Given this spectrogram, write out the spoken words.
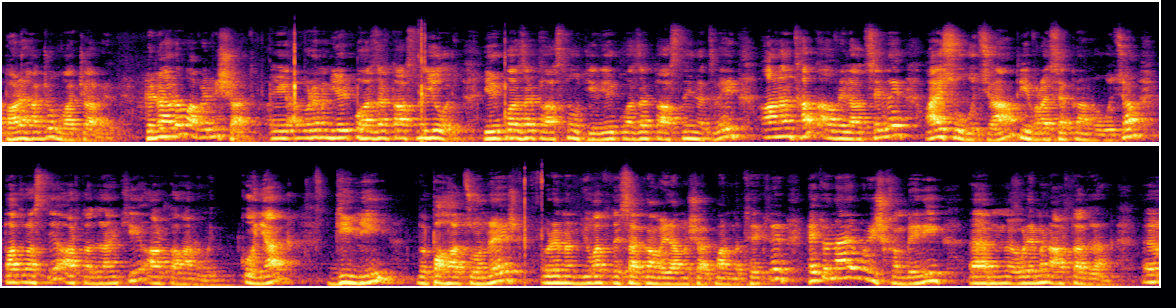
բարեհաջող վաճառել գնալով ավելի շատ։ Ուրեմն 2017, 2018 եւ 2019 թվերին անընդհատ ավելացել է այս ուղությամբ, եվրասիական ուղությամբ պատրաստի արտադրանքի արտահանումը կոնյակ, գինի, պահածոներ, ուրեմն յուղատնտեսական վերամշակման մթերքներ, հետո նաև ուրիշ խմբերի ուրեմն արտադրանք։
